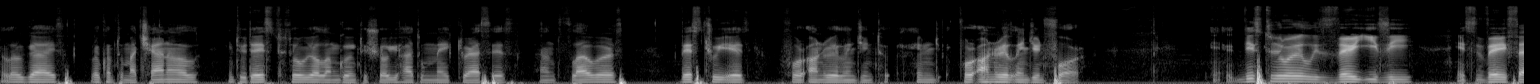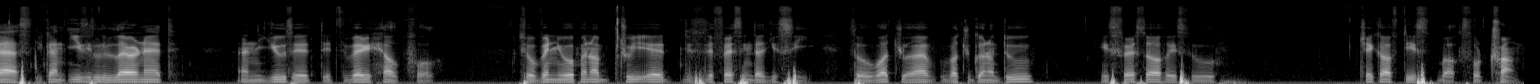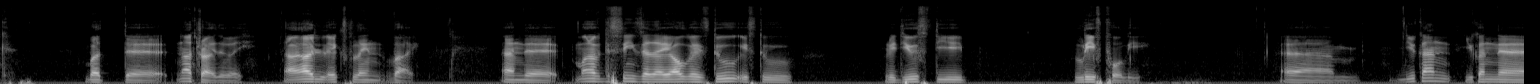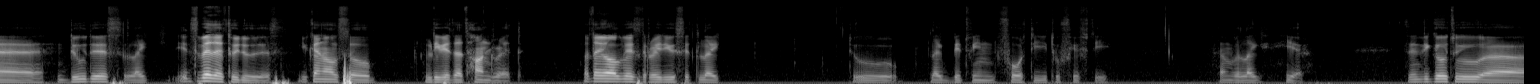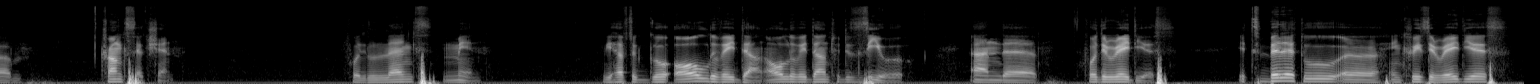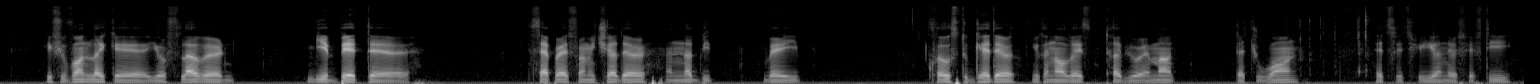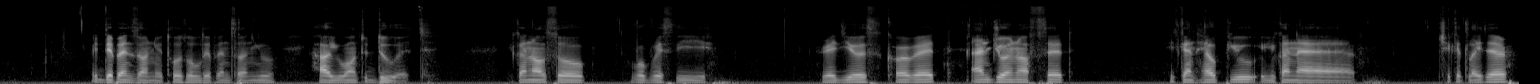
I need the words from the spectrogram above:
Hello guys, welcome to my channel. In today's tutorial I'm going to show you how to make dresses and flowers with Treeit for Unreal Engine in, for Unreal Engine 4. This tutorial is very easy, it's very fast, you can easily learn it and use it, it's very helpful. So when you open up Treeit, this is the first thing that you see. So what you have what you're gonna do is first off is to check off this box for trunk. But uh, not right away. I'll explain why. And uh, one of the things that I always do is to reduce the leaf poly. Um, you can you can uh, do this like it's better to do this. You can also leave it at 100 but I always reduce it like to like between 40 to 50 somewhere like here. Then we go to um, trunk section. For the length min. We have to go all the way down all the way down to the zero. And uh, for the radius. It's better to uh, increase the radius. If you want like uh, your flower be a bit uh, separate from each other and not be very close together you can always type your amount that you want. Let's say 350 it depends on your total depends on you how you want to do it. You can also work with the radius curve and join offset. It can help you. You can uh, check it later.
